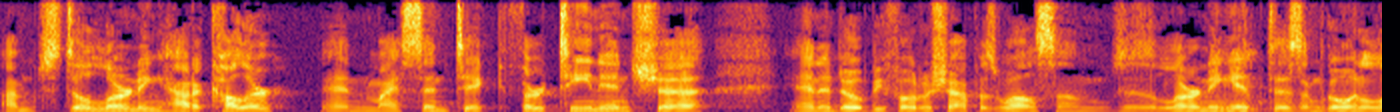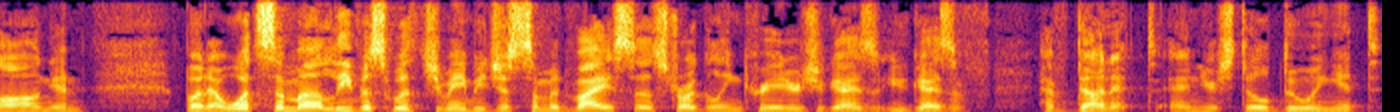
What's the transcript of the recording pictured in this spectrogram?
I'm still learning how to color, and my Cintiq 13 inch uh, and Adobe Photoshop as well. So I'm just learning it as I'm going along. And but uh, what's some uh, leave us with maybe just some advice, uh, struggling creators you guys you guys have have done it and you're still doing it,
